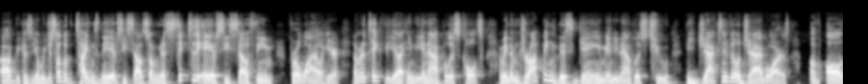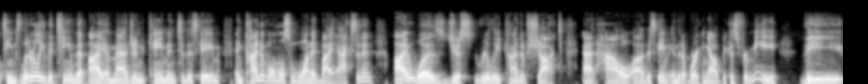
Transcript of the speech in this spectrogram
uh, because you know we just talked about the Titans and the AFC South, so I'm going to stick to the AFC South theme for a while here. And I'm going to take the uh, Indianapolis Colts. I mean, them dropping this game, Indianapolis, to the Jacksonville Jaguars of all teams. Literally, the team that I imagined came into this game and kind of almost won it by accident. I was just really kind of shocked at how uh, this game ended up working out because for me, the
